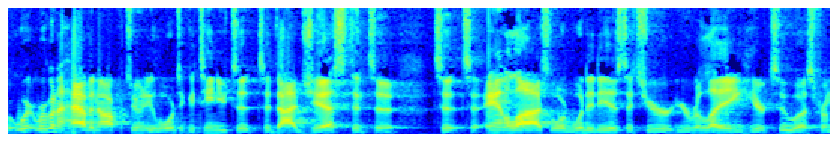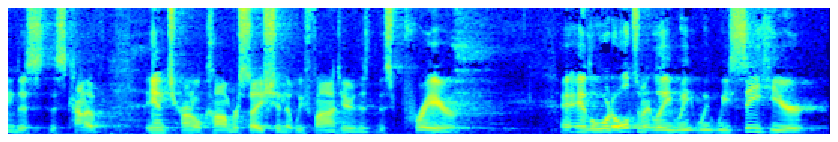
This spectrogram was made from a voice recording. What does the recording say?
we're, we're going to have an opportunity, Lord, to continue to, to digest and to to, to analyze, Lord, what it is that you're, you're relaying here to us from this, this kind of internal conversation that we find here, this, this prayer. And, and, Lord, ultimately, we, we, we see here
